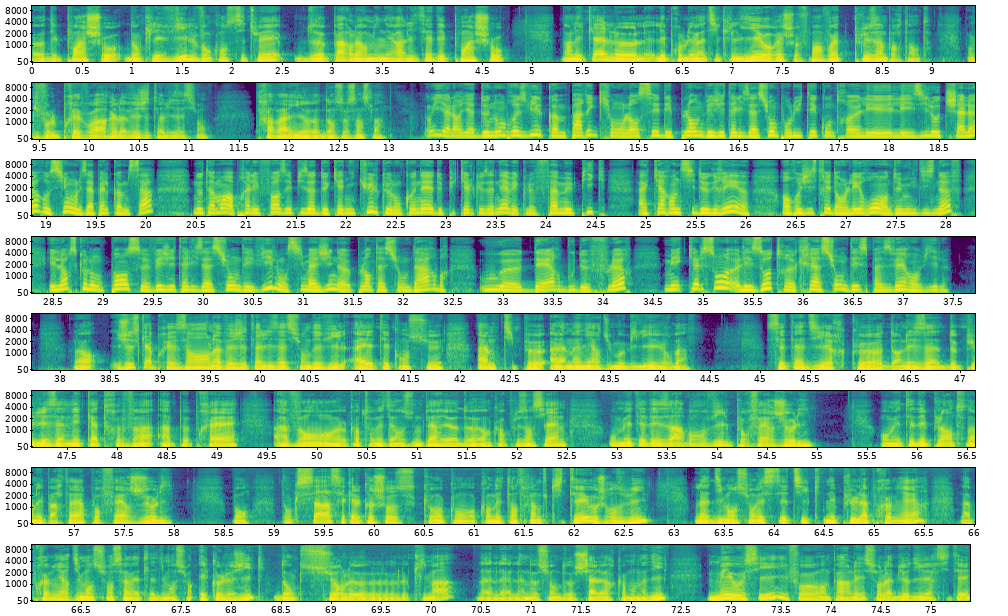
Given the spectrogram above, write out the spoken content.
euh, des points chauds. Donc les villes vont constituer, de par leur minéralité, des points chauds dans lesquels euh, les problématiques liées au réchauffement vont être plus importantes. Donc il faut le prévoir et la végétalisation travaille euh, dans ce sens-là. Oui, alors il y a de nombreuses villes comme Paris qui ont lancé des plans de végétalisation pour lutter contre les, îlots de chaleur aussi, on les appelle comme ça, notamment après les forts épisodes de canicule que l'on connaît depuis quelques années avec le fameux pic à 46 degrés euh, enregistré dans l'Hérault en 2019. Et lorsque l'on pense végétalisation des villes, on s'imagine plantation d'arbres ou euh, d'herbes ou de fleurs, mais quelles sont les autres créations d'espaces verts en ville? Alors, jusqu'à présent, la végétalisation des villes a été conçue un petit peu à la manière du mobilier urbain. C'est-à-dire que dans les, depuis les années 80 à peu près, avant, euh, quand on était dans une période euh, encore plus ancienne, on mettait des arbres en ville pour faire joli. On mettait des plantes dans les parterres pour faire joli. Bon, donc ça, c'est quelque chose qu'on est en train de quitter aujourd'hui. La dimension esthétique n'est plus la première. La première dimension, ça va être la dimension écologique, donc sur le, climat, la, notion de chaleur, comme on a dit. Mais aussi, il faut en parler sur la biodiversité,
